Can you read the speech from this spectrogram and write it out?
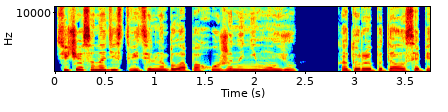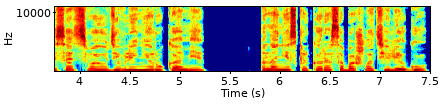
Сейчас она действительно была похожа на немую, которая пыталась описать свое удивление руками. Она несколько раз обошла телегу,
